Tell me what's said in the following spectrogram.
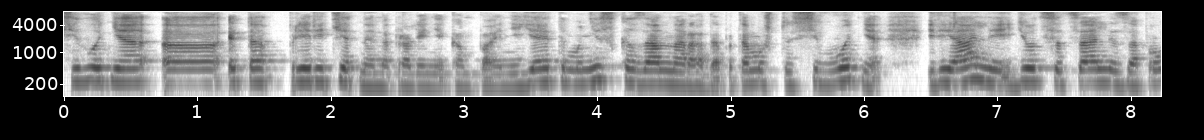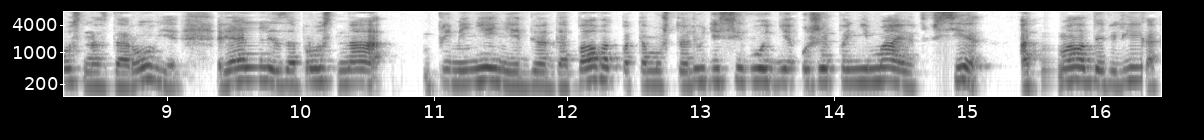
Сегодня э, это приоритетное направление компании. Я этому несказанно рада, потому что сегодня реально идет социальный запрос на здоровье, реальный запрос на применение биодобавок, потому что люди сегодня уже понимают все от мала до велика.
